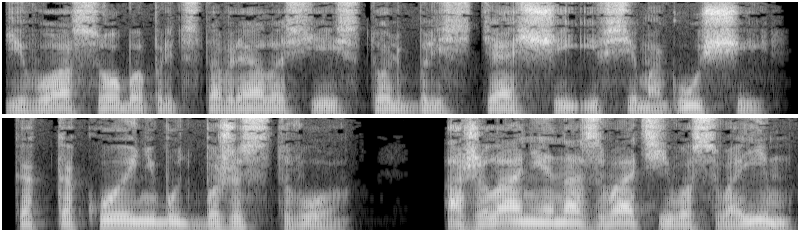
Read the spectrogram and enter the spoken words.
Его особо представлялась ей столь блестящей и всемогущей, как какое-нибудь божество, а желание назвать его своим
